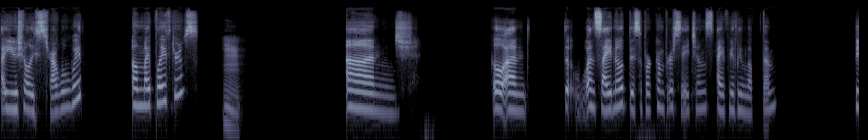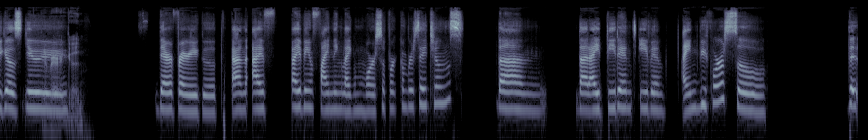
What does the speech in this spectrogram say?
I usually struggle with on my playthroughs. Hmm. And oh, and the one side note, the support conversations, I really love them because you They're very good. they're very good and i've i've been finding like more support conversations than that i didn't even find before so the,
